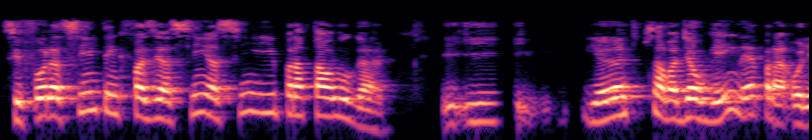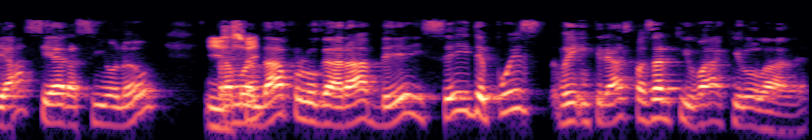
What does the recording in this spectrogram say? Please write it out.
Se for assim, tem que fazer assim, assim e ir para tal lugar. E, e, e antes precisava de alguém, né, para olhar se era assim ou não, para mandar para o lugar A, B e C e depois, entre aspas, arquivar aquilo lá, né?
